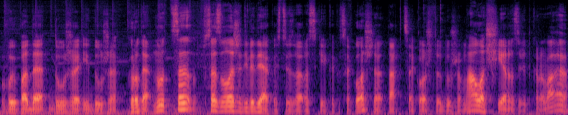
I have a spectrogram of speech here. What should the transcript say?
випаде дуже і дуже круте. Ну, це все залежить від якості зараз, скільки це коштує. Так, це коштує дуже мало. Ще раз відкриваю.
